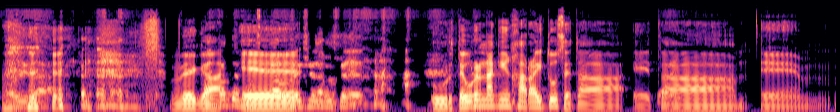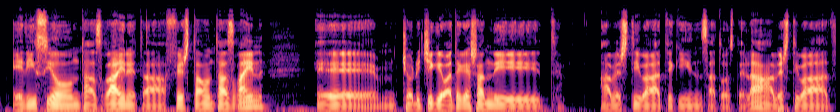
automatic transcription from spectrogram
Cantante frustrado eh, urte hurrenakin jarraituz eta eta em, edizio hontaz gain eta festa hontaz gain em, txoritxiki batek esan dit abesti batekin zatoztela, abesti bat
